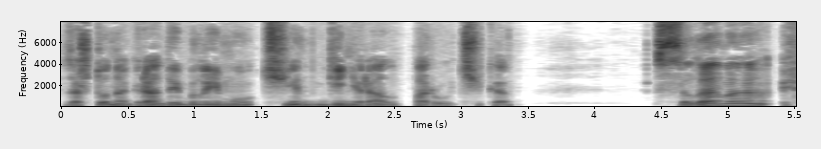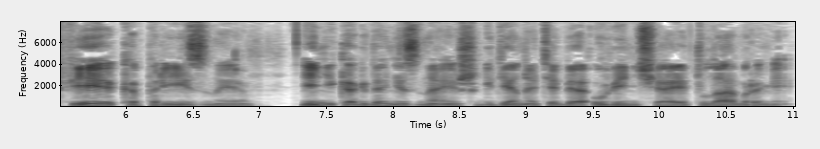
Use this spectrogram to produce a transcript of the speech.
за что наградой был ему чин генерал-поручика. Слава фея капризная, и никогда не знаешь, где она тебя увенчает лаврами.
